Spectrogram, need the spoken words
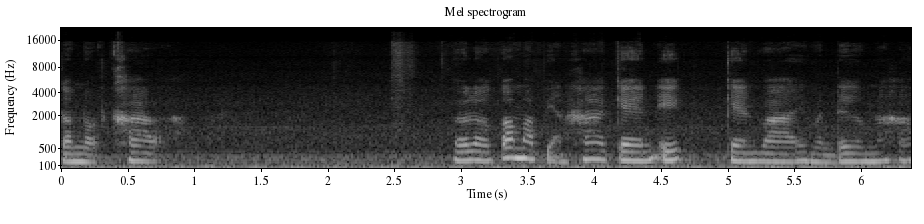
กำหนดค่า แล้วเราก็มาเปลี่ยนค่าแกน x แกน y เหมือนเดิมนะคะ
